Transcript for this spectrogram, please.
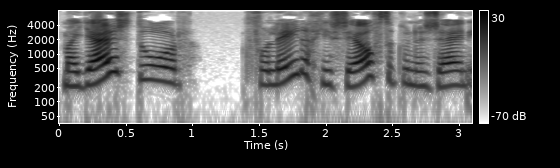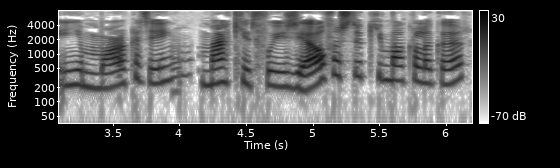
Maar juist door volledig jezelf te kunnen zijn in je marketing, maak je het voor jezelf een stukje makkelijker.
